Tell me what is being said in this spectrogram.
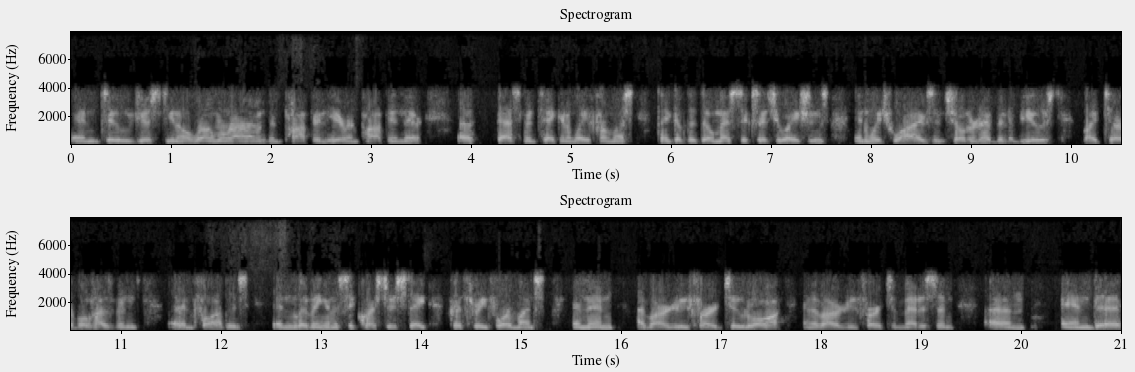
and to just, you know, roam around and pop in here and pop in there. Uh, that's been taken away from us. Think of the domestic situations in which wives and children have been abused by terrible husbands and fathers and living in a sequestered state for three, four months. And then I've already referred to law and I've already referred to medicine um, and uh,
